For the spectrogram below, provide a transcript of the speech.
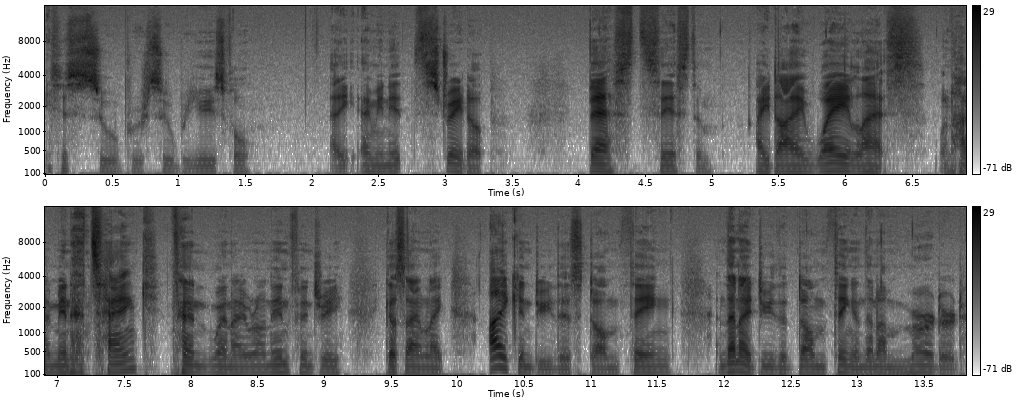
it's super super useful. I I mean it's straight up best system. I die way less when I'm in a tank than when I run infantry, because I'm like, I can do this dumb thing, and then I do the dumb thing, and then I'm murdered.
